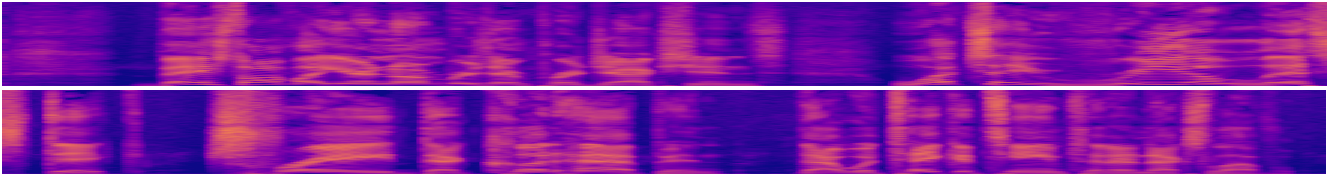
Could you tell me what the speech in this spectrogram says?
Based off like your numbers and projections, what's a realistic trade that could happen that would take a team to the next level?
